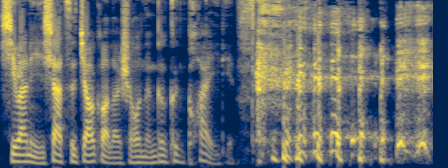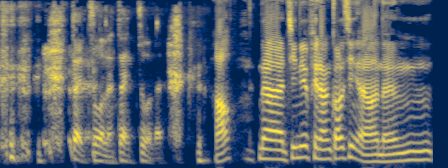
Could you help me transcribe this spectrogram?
希望你下次交稿的时候能够更快一点。在做了，在做了。好，那今天非常高兴啊，能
